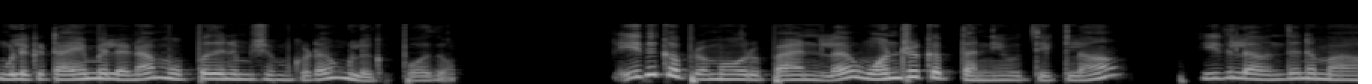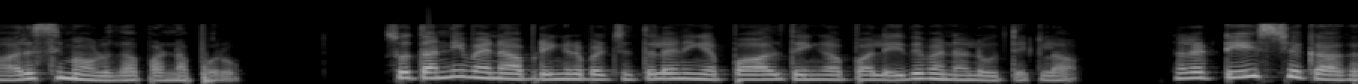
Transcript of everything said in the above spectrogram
உங்களுக்கு டைம் இல்லைன்னா 30 நிமிஷம் கூட உங்களுக்கு போதும். இதுக்கப்புறமா ஒரு பேனில் ஒன்றரை கப் தண்ணி ஊற்றிக்கலாம் இதில் வந்து நம்ம அரிசி மாவில் தான் பண்ண போகிறோம் ஸோ தண்ணி வேணாம் அப்படிங்கிற பட்சத்தில் நீங்கள் பால், தேங்காய் பால் எது வேணாலும் ஊற்றிக்கலாம் நல்லா டேஸ்ட்டுக்காக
